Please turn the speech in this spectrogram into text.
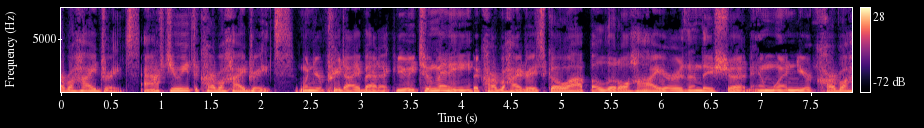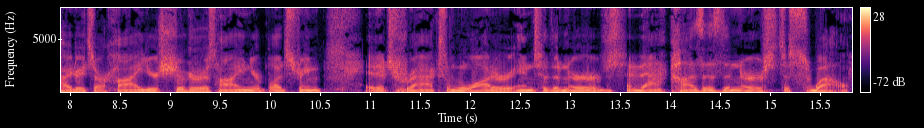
carbohydrates, after you eat the carbohydrates, when you're pre-diabetic, you eat too many, the carbohydrates go up a little higher than they should. And when your carbohydrates are high, your sugar is high in your bloodstream, it attracts water into the nerves and that causes the nerves to swell.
